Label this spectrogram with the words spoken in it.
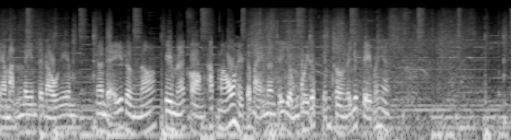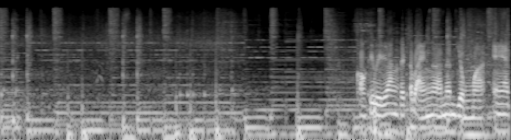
đè mạnh lên từ đầu game nên để ý rừng nó. Khi mà nó còn thấp máu thì các bạn nên sử dụng quy đúc chém thường để dứt điểm đó nha. Còn khi bị răng thì các bạn à, nên dùng à, e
